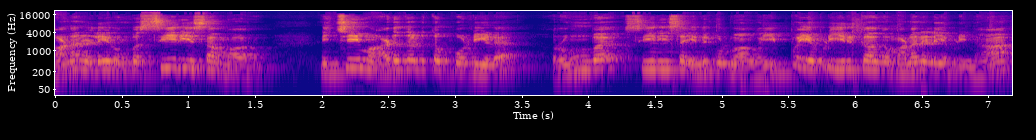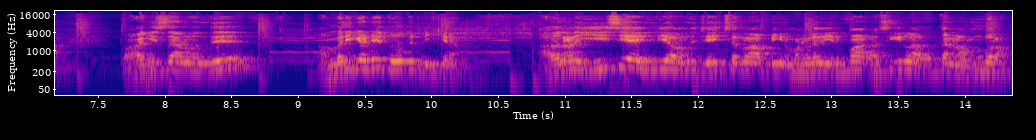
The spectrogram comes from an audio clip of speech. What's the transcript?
மனநிலை ரொம்ப சீரியஸாக மாறும். நிச்சயமாக அடுத்தடுத்த போட்டிகளை ரொம்ப சீரியஸாக எதிர்கொள்வாங்க. இப்போ எப்படி இருக்காங்க மனநிலை அப்படின்னா பாகிஸ்தான் வந்து அமெரிக்காட்டே தோற்று நிற்கிறான் அதனால் ஈஸியாக இந்தியா வந்து ஜெயிச்சிடலாம் அப்படிங்கிற மனநிலை இருப்பான். ரசிகர்களும் அதைத்தான் நம்புகிறான்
